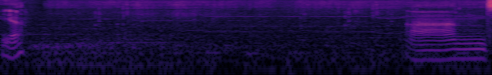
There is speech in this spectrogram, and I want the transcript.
here. And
